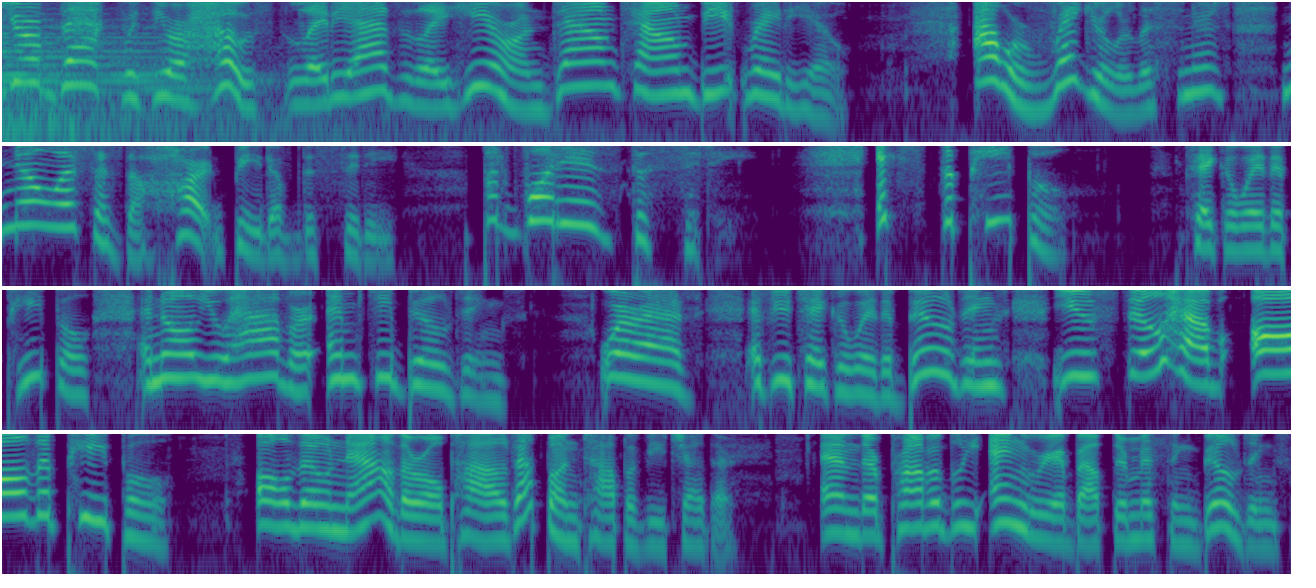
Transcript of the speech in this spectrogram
You're back with your host, Lady Azalea, here on Downtown Beat Radio. Our regular listeners know us as the heartbeat of the city. But what is the city? It's the people. Take away the people, and all you have are empty buildings. Whereas, if you take away the buildings, you still have all the people. Although now they're all piled up on top of each other. And they're probably angry about their missing buildings.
